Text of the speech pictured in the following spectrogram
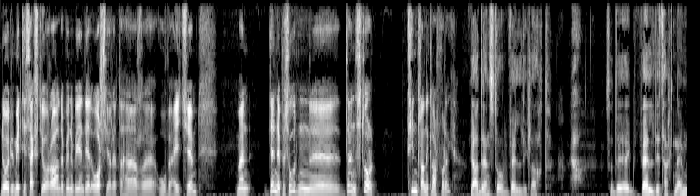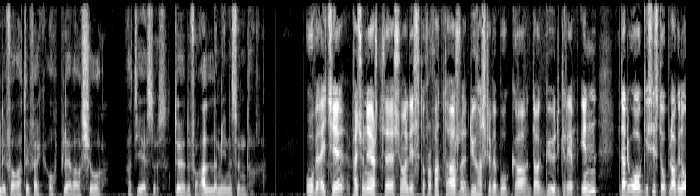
Nå er du midt i 60-åra, det begynner å bli en del år siden dette her, eh, Ove Eikje. Men denne episoden, eh, den står tindrende klart for deg? Ja, den står veldig klart. Så det er jeg veldig takknemlig for at jeg fikk oppleve å se at Jesus døde for alle mine synder. Ove Eikje, pensjonert eh, journalist og forfatter. Du har skrevet boka 'Da Gud grep inn', der du òg i siste opplaget nå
